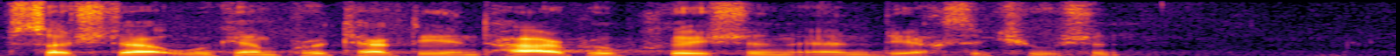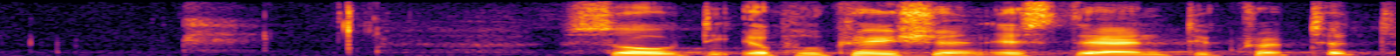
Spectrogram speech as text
such that we can protect the entire application and the execution. So the application is then decrypted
